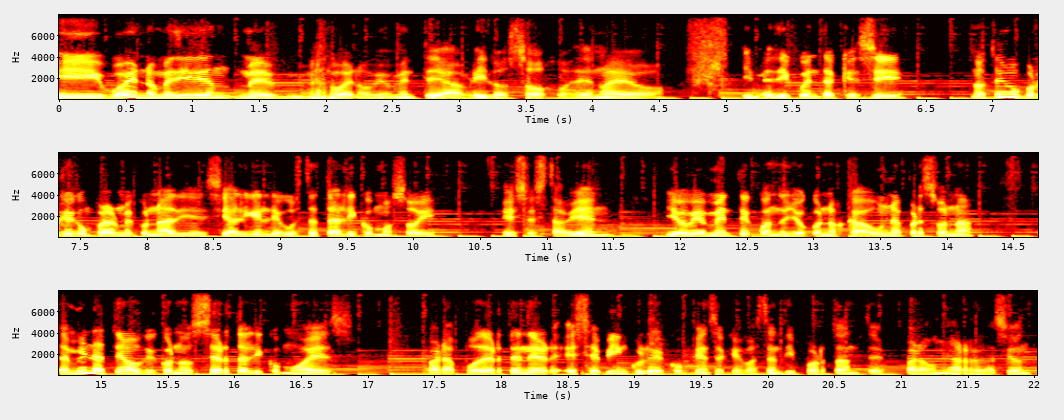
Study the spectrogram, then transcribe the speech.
y bueno, me di, me, bueno, obviamente abrí los ojos de nuevo y me di cuenta que sí, no tengo por qué compararme con nadie. Si a alguien le gusta tal y como soy, eso está bien. Y obviamente cuando yo conozca a una persona, también la tengo que conocer tal y como es, para poder tener ese vínculo de confianza que es bastante importante para una relación,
